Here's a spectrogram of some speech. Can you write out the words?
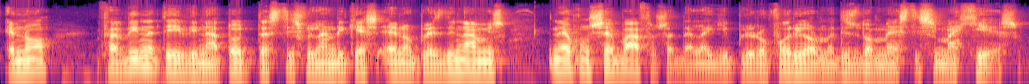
ενώ θα δίνεται η δυνατότητα στις φιλανδικές ένοπλες δυνάμεις να έχουν σε βάθος ανταλλαγή πληροφοριών με τις δομές της συμμαχίας.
